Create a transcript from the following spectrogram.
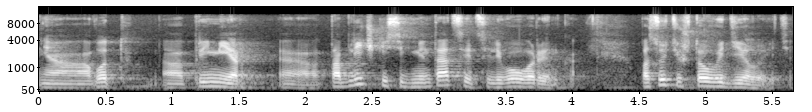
а, вот а, пример э, таблички сегментации целевого рынка. По сути, что вы делаете?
